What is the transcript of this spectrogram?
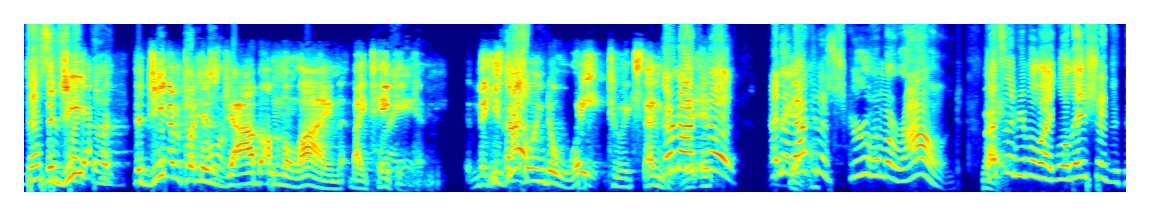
this the is GM, like the, the, GM put the his job on the line by taking Right. him. He's not Yeah. going to wait to extend they're him. not It- it- gonna and they're not gonna screw him around. That's right. why people are like, well, they should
